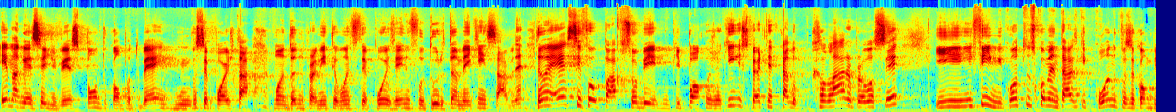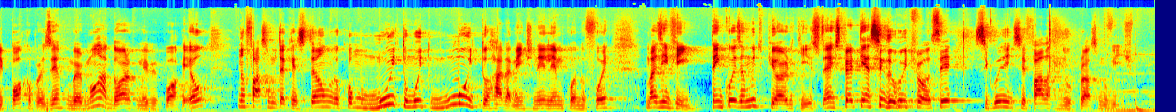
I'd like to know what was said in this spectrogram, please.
emagrecerdevez.com.br. Você pode estar mandando para mim teu antes e depois aí no futuro também, quem sabe, né? Então, esse foi o papo sobre pipoca hoje aqui. Espero ter ficado claro para você. E, enfim, me conta nos comentários que quando você come pipoca, por exemplo, meu irmão adora comer pipoca. Eu não faço muita questão, eu como muito, muito, muito raramente, nem lembro quando foi. Mas enfim, tem coisa muito pior do que isso, né? Espero que tenha sido útil para você. Se cuida, a gente se fala no próximo vídeo.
